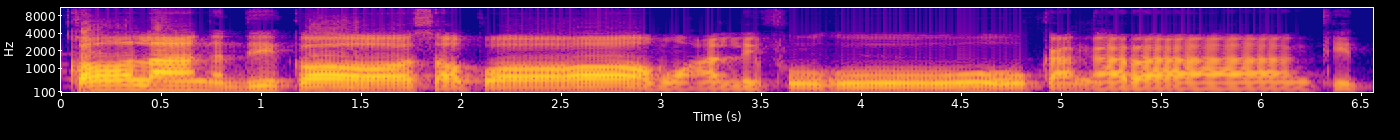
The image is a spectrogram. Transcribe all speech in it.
Kala ngendika sapa muallifuhu kang aran kitab.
